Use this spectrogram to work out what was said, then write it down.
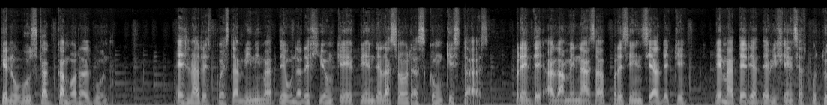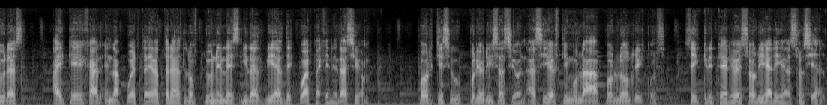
que no busca camor alguna. Es la respuesta mínima de una región que defiende las obras conquistadas frente a la amenaza presidencial de que, en materia de vigencias futuras, hay que dejar en la puerta de atrás los túneles y las vías de cuarta generación, porque su priorización ha sido estimulada por los ricos, sin criterio de solidaridad social.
